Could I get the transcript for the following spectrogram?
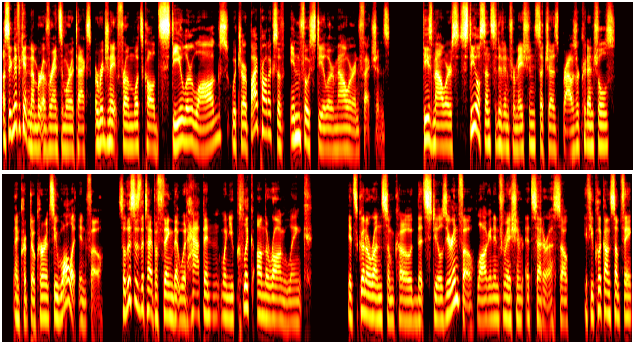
A significant number of ransomware attacks originate from what's called stealer logs, which are byproducts of infostealer malware infections. These malwares steal sensitive information such as browser credentials and cryptocurrency wallet info. So this is the type of thing that would happen when you click on the wrong link. It's going to run some code that steals your info, login information, etc. So if you click on something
